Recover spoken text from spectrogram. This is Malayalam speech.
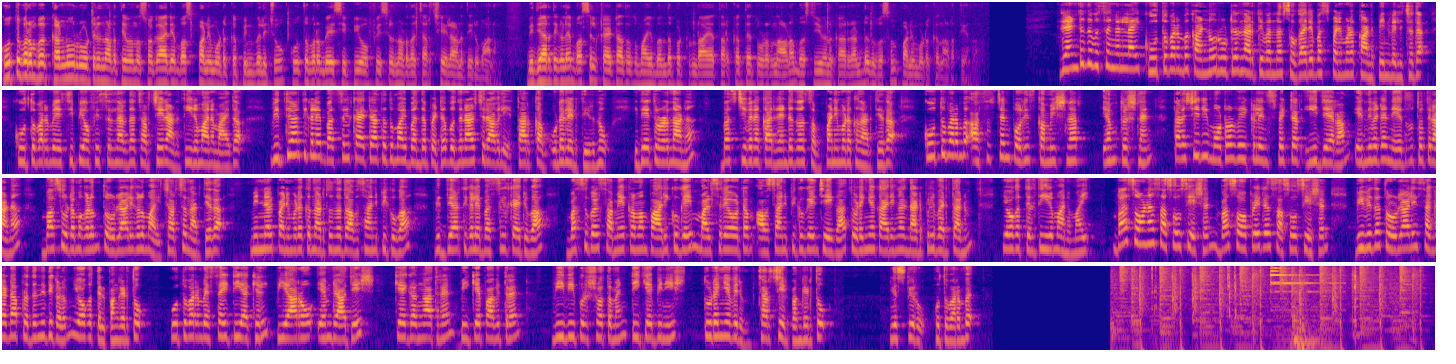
കൂത്തുപറമ്പ് കണ്ണൂർ റൂട്ടിൽ നടത്തി വന്ന സ്വകാര്യ ബസ് പണിമുടക്ക് പിൻവലിച്ചു. കൂത്തുപറമ്പ് എ സി പി ഓഫീസിൽ നടന്ന ചർച്ചയിലാണ് തീരുമാനം. വിദ്യാർത്ഥികളെ ബസ്സിൽ കയറ്റാത്തതുമായി ബന്ധപ്പെട്ടുണ്ടായ തർക്കത്തെ തുടർന്നാണ് ബസ് ജീവനക്കാർ രണ്ട് ദിവസം പണിമുടക്ക് നടത്തിയത്. രണ്ട് ദിവസങ്ങളിലായി കൂത്തുപറമ്പ് കണ്ണൂർ റൂട്ടിൽ നടത്തിവന്ന സ്വകാര്യ ബസ് പണിമുടക്കാണ് പിൻവലിച്ചത്. കൂത്തുപറമ്പ് എ സി പി ഓഫീസിൽ നടന്ന ചർച്ചയിലാണ് തീരുമാനമായത്. വിദ്യാർത്ഥികളെ ബസ്സിൽ കയറ്റാത്തതുമായി ബന്ധപ്പെട്ട് ബുധനാഴ്ച രാവിലെ തർക്കം ഉടലെടുത്തിരുന്നു. ഇതേ തുടർന്നാണ് ബസ് ജീവനക്കാർ രണ്ടു ദിവസം പണിമുടക്ക് നടത്തിയത്. Koothuparamba assistant police commissioner M Krishnan Thalassery motor vehicle inspector E Jayaram എന്നിവരുടെ നേതൃത്വത്തിലാണ് ബസ് ഉടമകളും തൊഴിലാളികളുമായി ചർച്ച നടത്തിയത്. മിന്നൽ പണിമുടക്ക് നടത്തുന്നത് അവസാനിപ്പിക്കുക വിദ്യാർത്ഥികളെ ബസ്സിൽ കയറ്റുക ബസ്സുകൾ സമയക്രമം പാലിക്കുകയും മത്സരയോട്ടം അവസാനിപ്പിക്കുകയും ചെയ്യുക തുടങ്ങിയ കാര്യങ്ങൾ നടപ്പിൽ വരുത്താനും യോഗത്തിൽ തീരുമാനമായി. Bus owners association bus operators association വിവിധ തൊഴിലാളി സംഘടനാ പ്രതിനിധികളും യോഗത്തിൽ പങ്കെടുത്തു. Koothuparamba S I T Akhil P R O M Rajesh K Gangadharan P K Pavithran V V Purushothaman T K Bineesh തുടങ്ങിയവരും ചർച്ചയിൽ പങ്കെടുത്തു. News bureau Koothuparamba.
